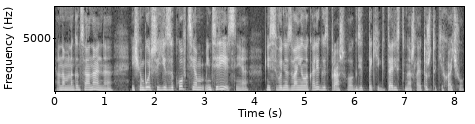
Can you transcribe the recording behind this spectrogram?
она многонациональная. И чем больше языков, тем интереснее. Мне сегодня звонила коллега и спрашивала, где ты такие гитаристы нашла? Я тоже такие хочу.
